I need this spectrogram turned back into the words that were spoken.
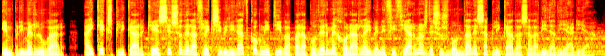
En primer lugar, hay que explicar qué es eso de la flexibilidad cognitiva para poder mejorarla y beneficiarnos de sus bondades aplicadas a la vida diaria.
